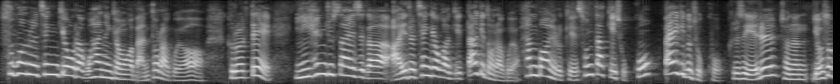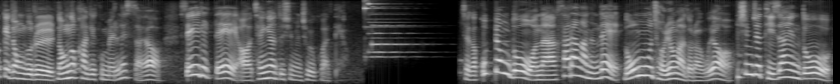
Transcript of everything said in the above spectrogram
수건을 챙겨오라고 하는 경우가 많더라고요. 그럴 때 이 행주 사이즈가 아이를 챙겨가기 딱이더라고요. 한 번 이렇게 손 닦기 좋고 빨기도 좋고 그래서 얘를 저는 6개 정도를 넉넉하게 구매를 했어요. 세일일 때 어, 쟁여 두시면 좋을 것 같아요. 제가 꽃병도 워낙 사랑하는데 너무 저렴하더라고요. 심지어 디자인도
